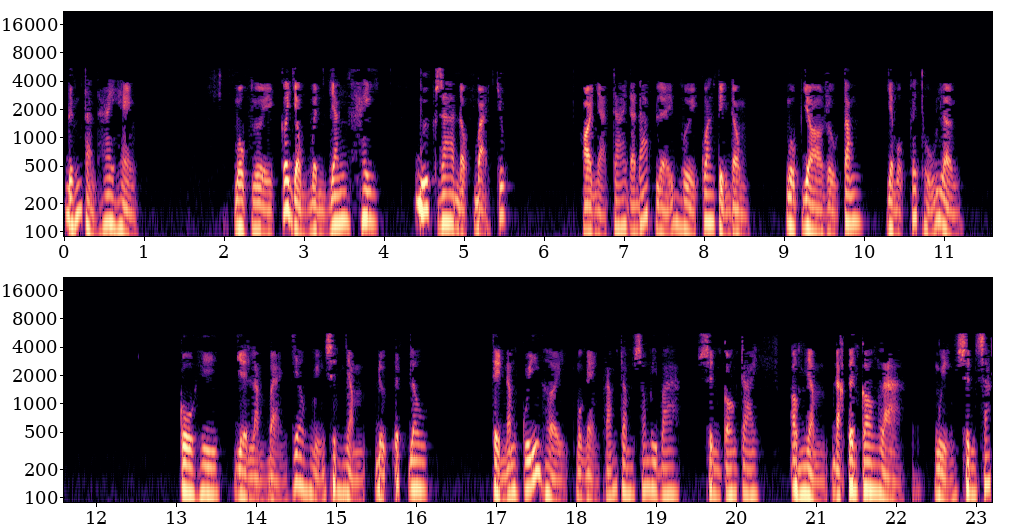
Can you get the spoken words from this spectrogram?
đứng thành hai hàng. Một người có giọng bình văn hay bước ra đọc bài chúc. Họ nhà trai đã đáp lễ mười quan tiền đồng, một giò rượu tâm và một cái thủ lợn. Cô Hy về làm bạn với ông Nguyễn Sinh Nhậm được ít lâu, thì năm Quý Hợi 1863 sinh con trai, ông Nhậm đặt tên con là Nguyễn Sinh Sắc.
